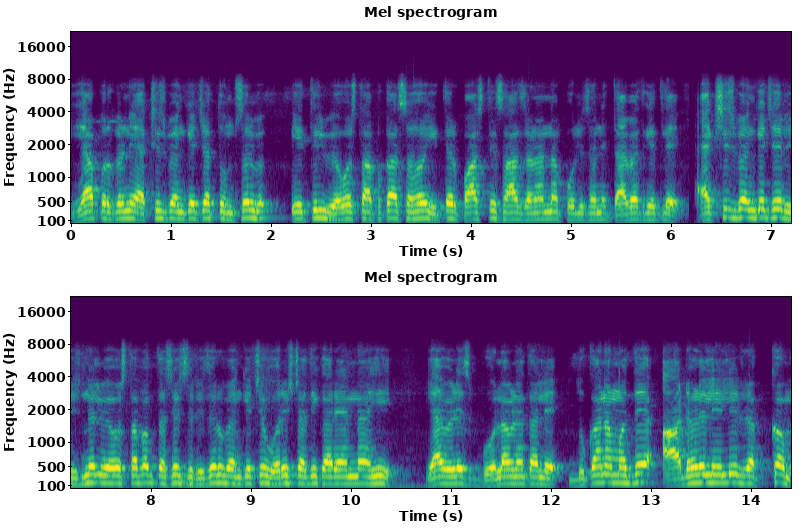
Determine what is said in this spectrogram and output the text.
या प्रकरणी ॲक्सिस बँकेच्या तुमसर येथील व्यवस्थापकासह इतर पाच ते सहा जणांना पोलिसांनी ताब्यात घेतले. ॲक्सिस बँकेचे रिजनल व्यवस्थापक तसेच रिझर्व्ह बँकेचे वरिष्ठ अधिकाऱ्यांनाही यावेळेस बोलावण्यात आले. दुकानामध्ये आढळलेली रक्कम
